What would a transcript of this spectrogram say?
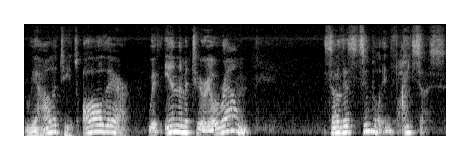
reality. It's all there within the material realm. So this symbol invites us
